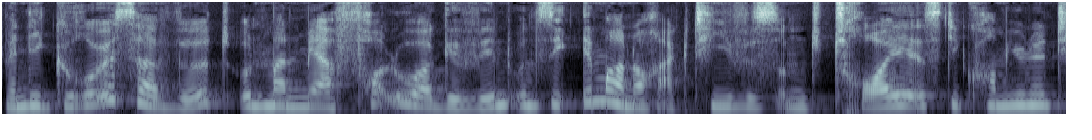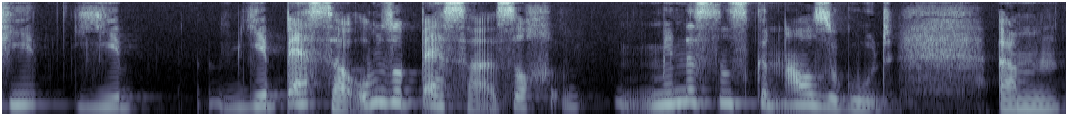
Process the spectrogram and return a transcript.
wenn die größer wird und man mehr Follower gewinnt und sie immer noch aktiv ist und treu ist, die Community, je, je besser, umso besser. Ist auch mindestens genauso gut. Ähm,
